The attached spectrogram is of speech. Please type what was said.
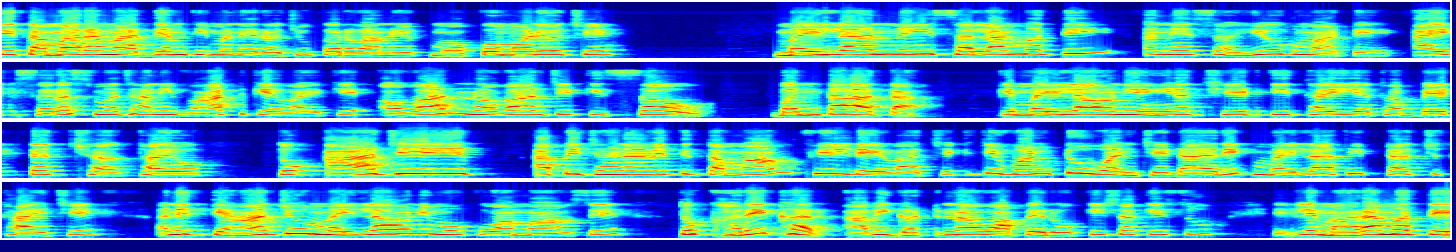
તે તમારા માધ્યમથી મને રજૂ કરવાનો એક મોકો મળ્યો છે. મહિલાની સલામતી અને સહયોગ માટે આ એક સરસ મજાની વાત કહેવાય કે અવારનવાર જે કિસ્સાઓ બનતા હતા કે મહિલાઓની અહીંયા છેડતી થઈ અથવા બેટ ટચ થયો, તો આ જે આપે જણાવે તે તમામ ફિલ્ડ એવા છે કે જે વન ટુ વન છે. ડાયરેક્ટ મહિલાથી ટચ થાય છે અને ત્યાં જો મહિલાઓને મૂકવામાં આવશે તો ખરેખર આવી ઘટનાઓ આપણે રોકી શકીશું. એટલે મારા મતે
